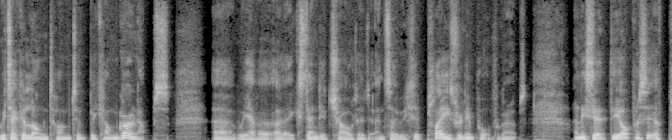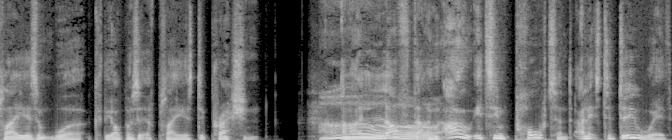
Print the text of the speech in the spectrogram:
We take a long time to become grown ups. Uh, we have an extended childhood. And so he said, play is really important for grown ups. And he said, the opposite of play isn't work, the opposite of play is depression. And I love that. Went, oh. oh, it's important. And it's to do with,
